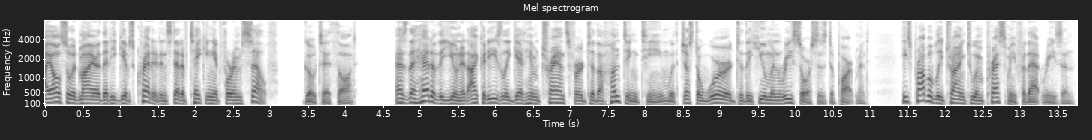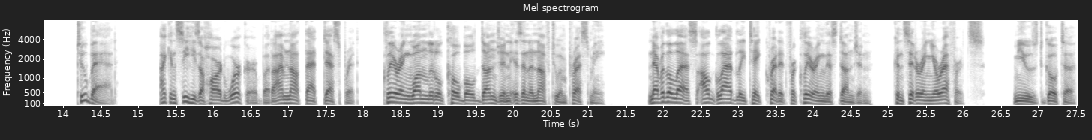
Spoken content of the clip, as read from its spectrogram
I also admire that he gives credit instead of taking it for himself, Gote thought. As the head of the unit, I could easily get him transferred to the hunting team with just a word to the Human Resources Department. He's probably trying to impress me for that reason. Too bad. I can see he's a hard worker, but I'm not that desperate. Clearing one little kobold dungeon isn't enough to impress me. Nevertheless, I'll gladly take credit for clearing this dungeon, considering your efforts, mused Gote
